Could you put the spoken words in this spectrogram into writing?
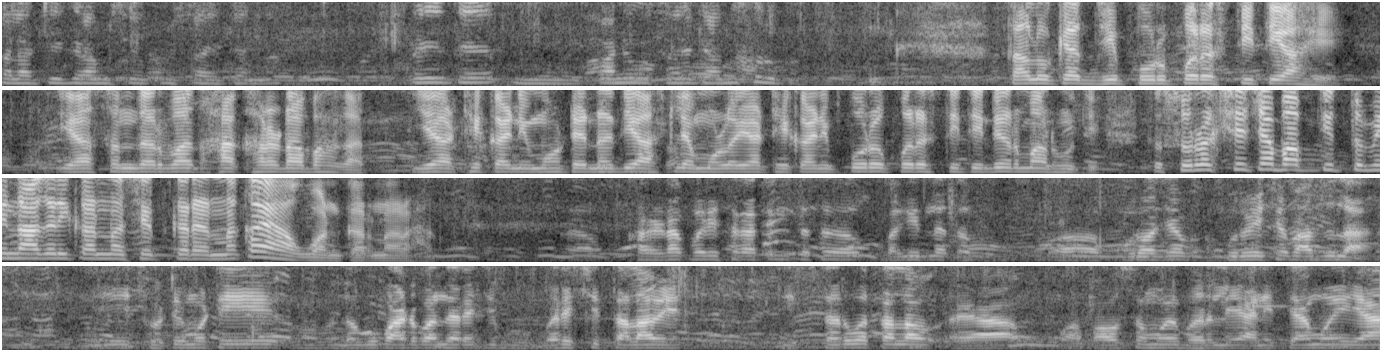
तलाठी ग्रामसेवक कृषी आहे त्यांना तरी ते पाणी ओसरलं की आम्ही सुरू करतो. तालुक्यात जी पूर परिस्थिती आहे या संदर्भात हा खरडा भागात या ठिकाणी मोठ्या नदी असल्यामुळं या ठिकाणी पूर परिस्थिती निर्माण होती. तर सुरक्षेच्या बाबतीत तुम्ही नागरिकांना शेतकऱ्यांना काय आव्हान करणार आहात? खरडा परिसरातील तसं बघितलं तर अ, पूर्वाच्या पूर्वेच्या बाजूला जे छोटे मोठे लघु पाटबंधाऱ्याचे बरेचसे तलाव आहेत ही सर्व तलाव या पावसामुळे भरले आणि त्यामुळे या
